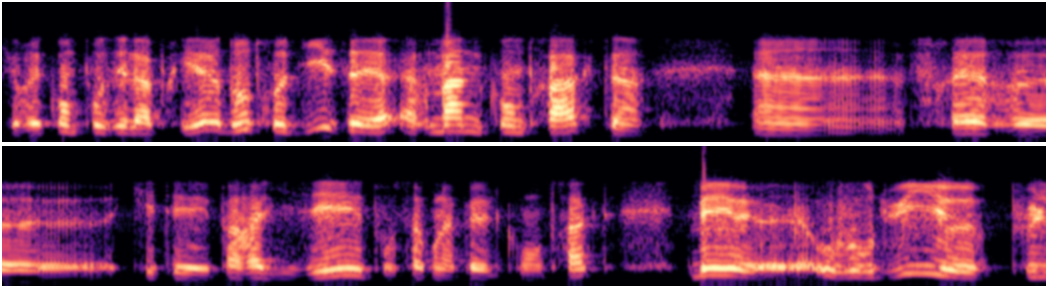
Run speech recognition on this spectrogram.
qui aurait composé la prière. D'autres disent Hermann Contract, un frère euh, qui était paralysé, pour ça qu'on l'appelle Contract. Mais euh, aujourd'hui, euh, plus,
